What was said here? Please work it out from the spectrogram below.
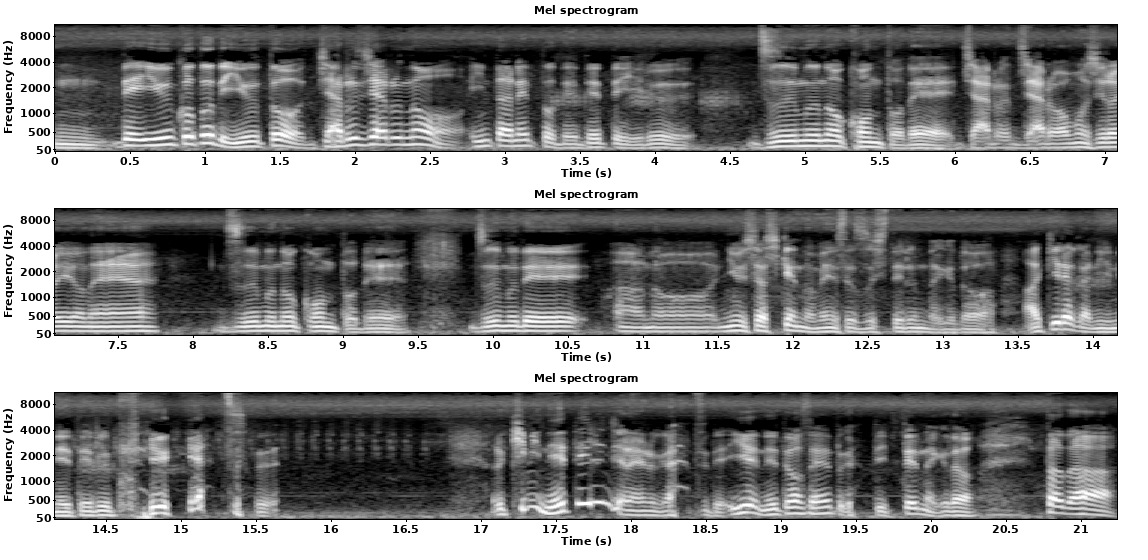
うん。で、いうことで言うと、ジャルジャルのインターネットで出ている、ズームのコントで、ジャルジャル面白いよね。ズームのコントで、ズームで、あの、入社試験の面接してるんだけど、明らかに寝てるっていうやつ。君寝てるんじゃないのかって言って、家寝てませんとかって言ってんだけど、ただ、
